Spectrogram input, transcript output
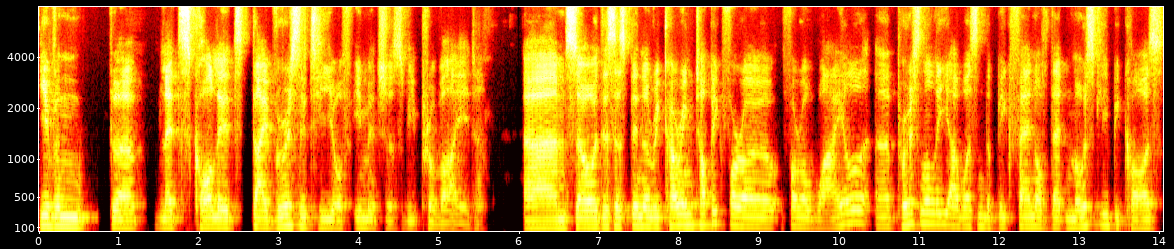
Given the, let's call it diversity of images we provide. Um, so this has been a recurring topic for a for a while. Uh, personally, I wasn't a big fan of that, mostly because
